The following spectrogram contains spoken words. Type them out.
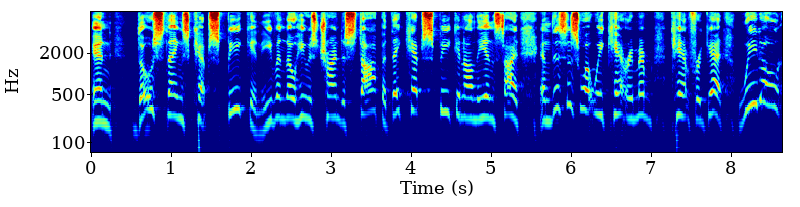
And those things kept speaking, even though he was trying to stop it. They kept speaking on the inside. And this is what we can't remember, can't forget. We don't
